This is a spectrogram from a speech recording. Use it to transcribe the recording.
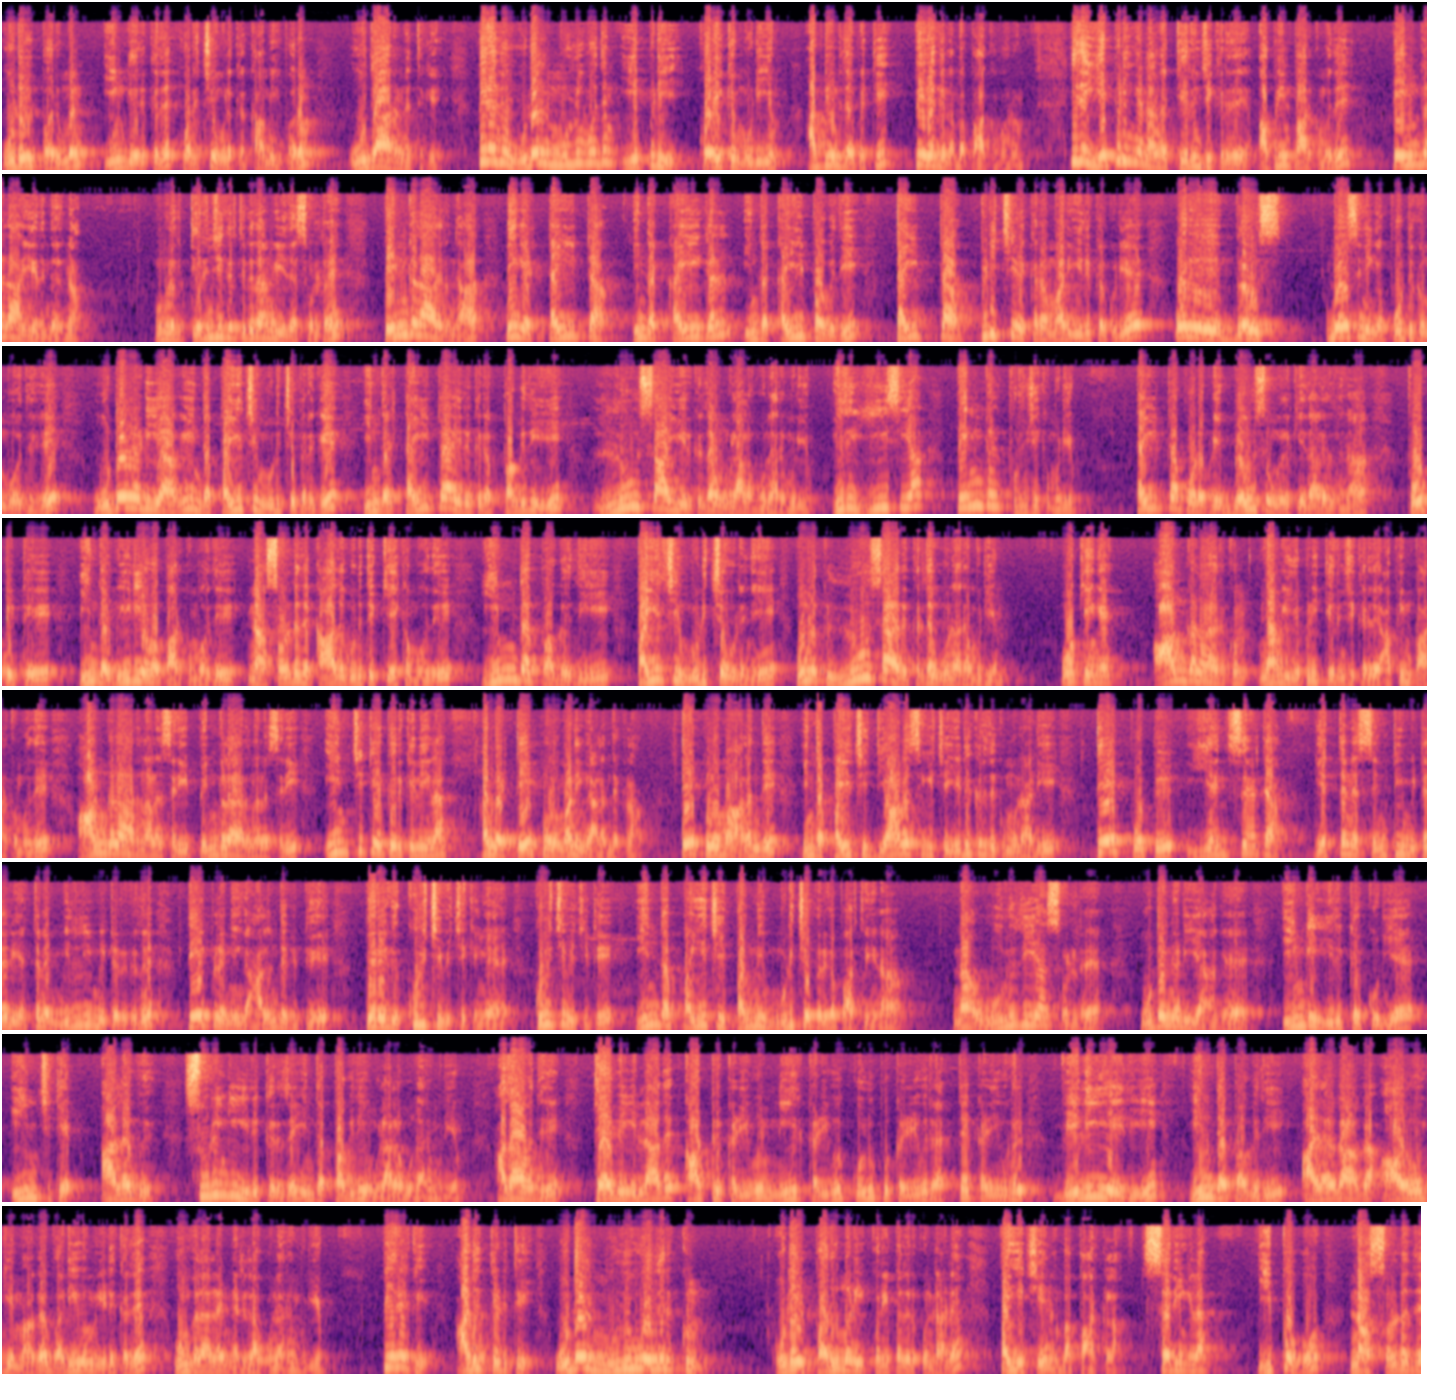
உடல் பருமன் இங்கே இருக்கிறத குறைச்சி உங்களுக்கு காமிக்க போகிறோம் உதாரணத்துக்கு பிறகு உடல் முழுவதும் எப்படி குறைக்க முடியும் அப்படின்றத பற்றி பிறகு நம்ம பார்க்க போகிறோம் இதை எப்படிங்க நாங்கள் தெரிஞ்சுக்கிறது அப்படின்னு பார்க்கும்போது பெண்களாக இருந்ததுன்னா உங்களுக்கு தெரிஞ்சுக்கிறதுக்கு தாங்க இதை சொல்கிறேன் பெண்களாக இருந்தால் நீங்கள் டைட்டாக இந்த கைகள் இந்த கைப்பகுதி டைட்டாக பிடிச்சு வைக்கிற மாதிரி இருக்கக்கூடிய ஒரு பிளவுஸ் பிளவுஸ் நீங்கள் போட்டுக்கும் போது உடனடியாக இந்த பயிற்சி முடித்த பிறகு இந்த டைட்டாக இருக்கிற பகுதி லூஸாகி இருக்கிறத உங்களால் உணர முடியும். இது ஈஸியாக பெண்கள் புரிஞ்சிக்க முடியும். டைட்டாக போடக்கூடிய பிளவுஸ் உங்களுக்கு ஏதாவது இருந்ததுன்னா போட்டுட்டு இந்த வீடியோவை பார்க்கும்போது நான் சொல்றதை காது கொடுத்து கேட்கும்போது இந்த பகுதி பயிற்சி முடிச்ச உடனே உங்களுக்கு லூஸா இருக்கிறத உணர முடியும். ஓகேங்க. ஆண்களாக இருக்கும் நாங்கள் எப்படி தெரிஞ்சுக்கிறது அப்படின்னு பார்க்கும்போது ஆண்களாக இருந்தாலும் சரி பெண்களாக இருந்தாலும் சரி இன்ச்சு டேப் இருக்கு இல்லைங்களா? அந்த டேப் மூலமாக நீங்கள் அளந்துக்கலாம். டேப் மூலமாக அளந்து இந்த பயிற்சி தியான சிகிச்சை எடுக்கிறதுக்கு முன்னாடி டேப் போட்டு எக்ஸாக்டாக எத்தனை சென்டிமீட்டர் எத்தனை மில்லி மீட்டர் இருக்குதுன்னு டேப்பில் நீங்கள் அளந்துக்கிட்டு பிறகு குறித்து வச்சுக்கோங்க. குறித்து வச்சுட்டு இந்த பயிற்சி பண்ணி முடித்த பிறகு பார்த்தீங்கன்னா நான் உறுதியாக சொல்கிறேன் உடனடியாக இங்கே இருக்கக்கூடிய இன்ச் டேப் அளவு சுருங்கி இருக்கிறத இந்த பகுதி உங்களால் உணர முடியும். அதாவது தேவையில்லாத காற்று கழிவு நீர் கழிவு கொழுப்பு கழிவு இரத்த கழிவுகள் வெளியேறி இந்த பகுதி அழகாக ஆரோக்கியமாக வடிவம் எடுக்கிறத. உங்களால் நல்லா உணர முடியும். பிறகு அடுத்தடுத்து உடல் முழுவதற்கும் உடல் பருமனை குறைப்பதற்குண்டான பயிற்சியை நம்ம பார்க்கலாம். சரிங்களா? இப்போ நான் சொல்றத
